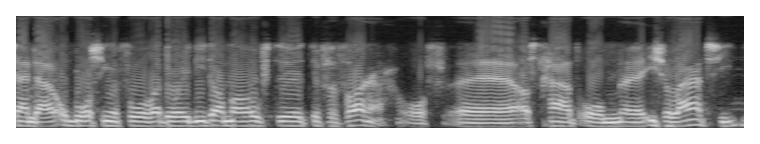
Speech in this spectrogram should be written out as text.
zijn daar oplossingen voor waardoor je niet allemaal hoeft te, te vervangen. Of eh, als het gaat om eh, isolatie,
